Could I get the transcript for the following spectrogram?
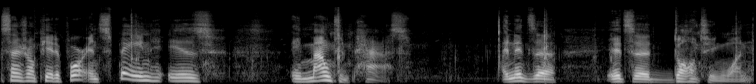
Saint Jean Pied de Port and Spain is a mountain pass. And it's a, it's a daunting one.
